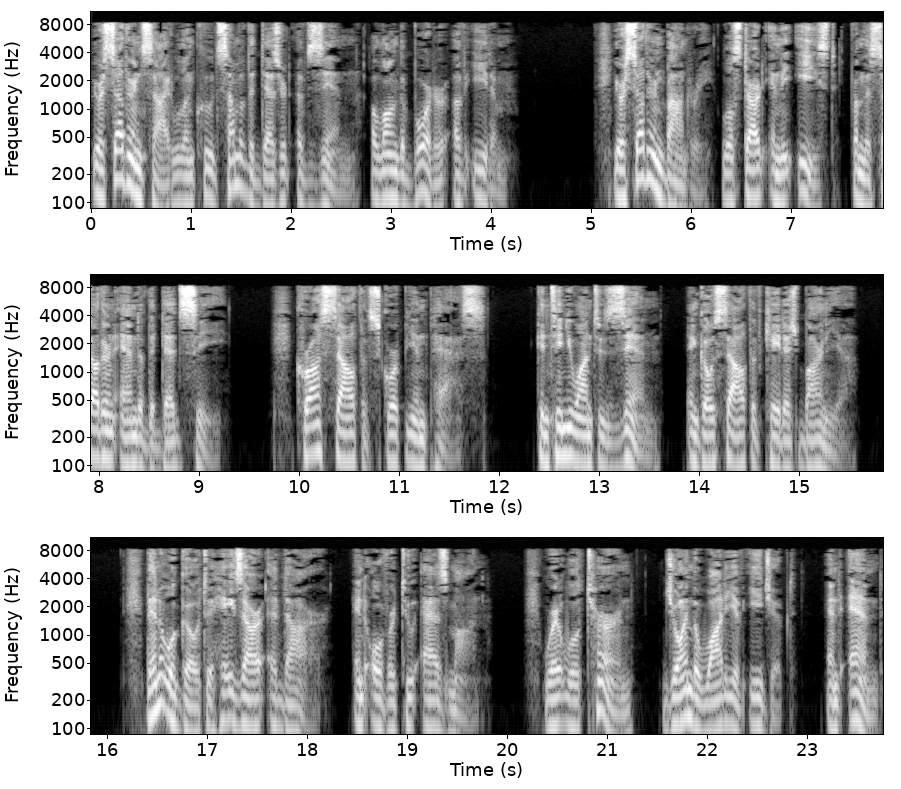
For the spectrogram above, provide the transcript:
Your southern side will include some of the desert of zin along the border of edom. Your southern boundary will start in the east from the southern end of the dead sea cross south of scorpion pass continue on to zin and go south of kadesh barnea then it will go to hazar addar and over to azmon where it will turn join the wadi of egypt and end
